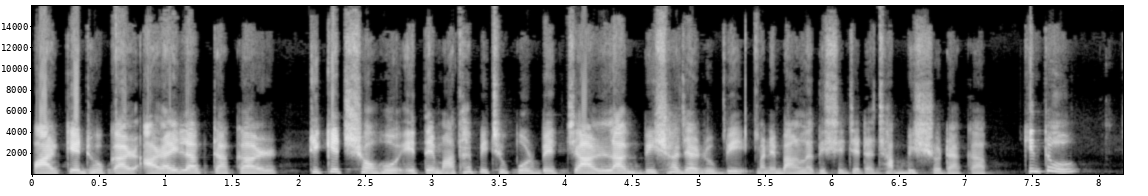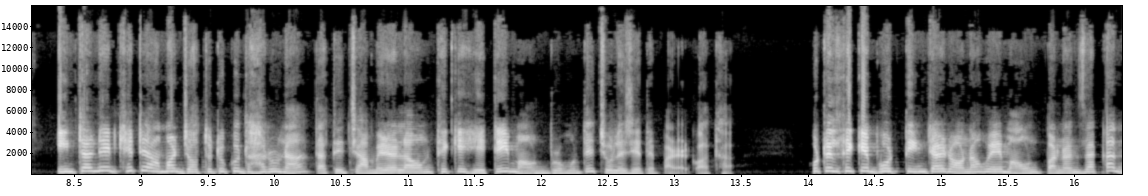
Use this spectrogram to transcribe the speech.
পার্কে ঢোকার আড়াই লাখ টাকার টিকিট সহ এতে মাথা পিছু পড়বে চার লাখ বিশ হাজার রুপি মানে বাংলাদেশে যেটা ছাব্বিশশো টাকা। কিন্তু ইন্টারনেট ঘেটে আমার যতটুকু ধারণা, তাতে চামেরা লাওয়াং থেকে হেঁটেই মাউন্ট ব্রহ্মতে চলে যেতে পারার কথা। হোটেল থেকে ভোর তিনটায় রওনা হয়ে মাউন্ট পানানজাকান,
